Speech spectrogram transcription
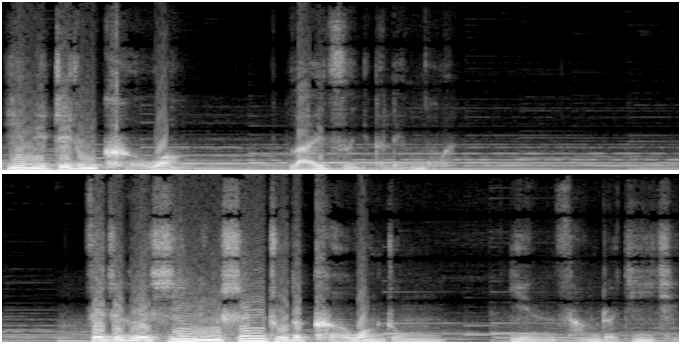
因为这种渴望。来自你的灵魂，在这个心灵深处的渴望中，隐藏着激情，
